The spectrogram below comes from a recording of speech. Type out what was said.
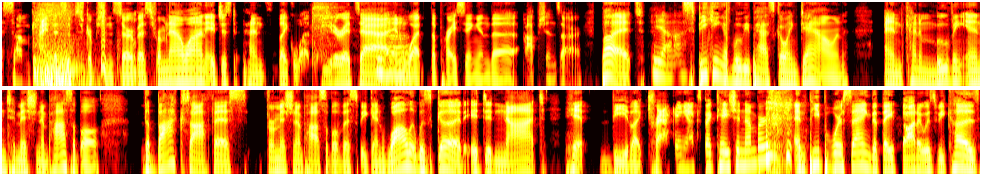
some kind of subscription service from now on. It just depends like what theater it's at Yeah. and uh-huh. what the pricing and the options are. But yeah, speaking of Movie Pass going down and kind of moving into Mission Impossible, the box office for Mission Impossible this weekend, while it was good, it did not hit the like tracking expectation numbers. and people were saying that they thought it was because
